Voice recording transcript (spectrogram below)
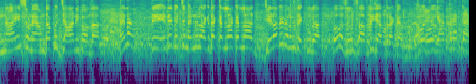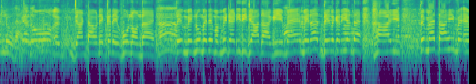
ਨਾ ਹੀ ਸੁਣਿਆ ਹੁੰਦਾ ਕੋਈ ਜਾ ਨਹੀਂ ਪਾਉਂਦਾ ਹੈ ਨਾ? ਤੇ ਇਹਦੇ ਵਿੱਚ ਮੈਨੂੰ ਲੱਗਦਾ ਕੱਲਾ ਕੱਲਾ ਜਿਹੜਾ ਵੀ ਫਿਲਮ ਦੇਖੂਗਾ ਉਹ ਹਜ਼ੂਰ ਸਾਹਿਬ ਦੀ ਯਾਤਰਾ ਕਰ ਲੂਗਾ। ਉਹ ਯਾਤਰਾ ਕਰ ਲੂਗਾ। ਜਦੋਂ ਜੰਟ ਉਹਨੇ ਘਰੇ ਫੋਨ ਲਾਉਂਦਾ ਹੈ। ਤੇ ਮੈਨੂੰ ਮੇਰੇ ਮੰਮੀ ਡੈਡੀ ਦੀ ਯਾਦ ਆ ਗਈ। ਮੈਂ ਮੇਰਾ ਦਿਲ ਕਰੀ ਜਾਂਦਾ ਹੈ, ਹਾਂ ਜੀ ਤੇ ਮੈਂ ਤਾਂ ਹੀ ਮੈਂ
